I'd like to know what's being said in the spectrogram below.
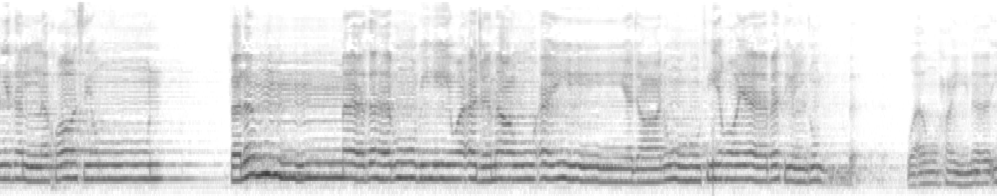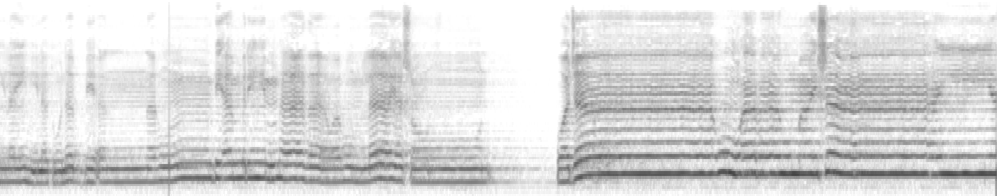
إذا لخاسرون فلما ذهبوا به وأجمعوا أن يجعلوه في غيابة الجب وأوحينا إليه لتنبئنهم بأمرهم هذا وهم لا يشعرون وجاءوا أباهم عشاء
